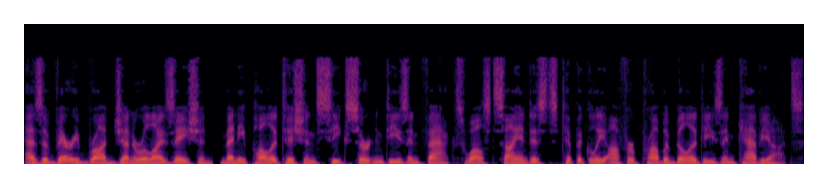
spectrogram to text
As a very broad generalization, many politicians seek certainties and facts whilst scientists typically offer probabilities and caveats.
